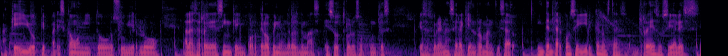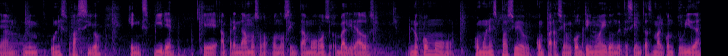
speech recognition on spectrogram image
aquello que parezca bonito, subirlo a las redes sin que importe la opinión de los demás, es otro de los apuntes que se suelen hacer aquí en Romantizar. Intentar conseguir que nuestras redes sociales sean un, espacio que inspire, que aprendamos o, o, nos sintamos validados, no como, como un espacio de comparación continua y donde te sientas mal con tu vida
